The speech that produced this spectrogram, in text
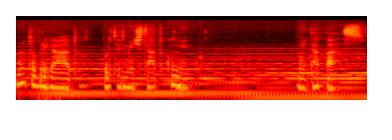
Muito obrigado por ter meditado comigo. Muita paz.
